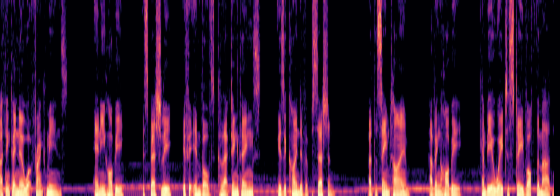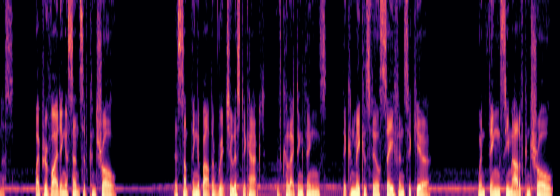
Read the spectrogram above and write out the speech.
I think I know what Frank means. Any hobby, especially if it involves collecting things, is a kind of obsession. At the same time, having a hobby can be a way to stave off the madness by providing a sense of control. There's something about the ritualistic act of collecting things that can make us feel safe and secure. When things seem out of control,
